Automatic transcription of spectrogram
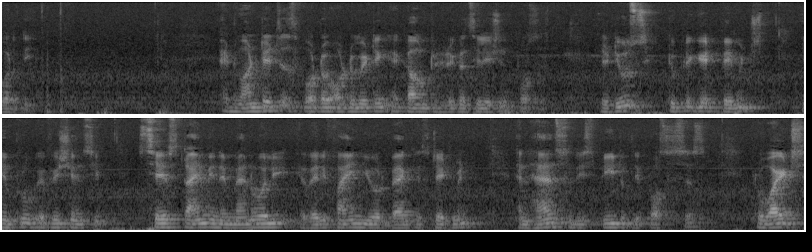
worthy. Advantages for automating account reconciliation process. Reduce duplicate payments, improve efficiency, saves time in manually verifying your bank statement, enhances the speed of the processes, provides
